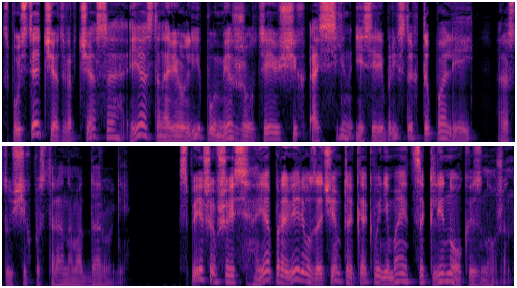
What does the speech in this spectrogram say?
Спустя четверть часа я остановил липу меж желтеющих осин и серебристых тополей, растущих по сторонам от дороги. Спешившись, я проверил зачем-то, как вынимается клинок из ножен.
